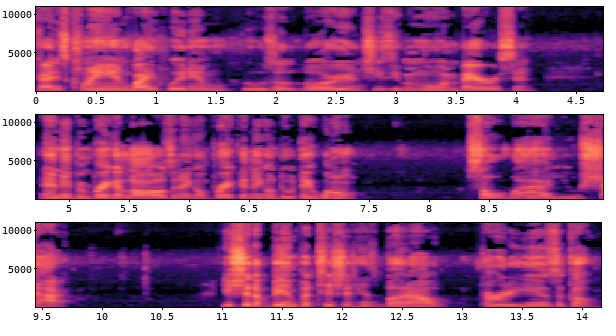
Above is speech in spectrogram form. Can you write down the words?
Got his clan wife with him, who's a lawyer, and she's even more embarrassing. And they've been breaking laws, and they're gonna break it, and they're gonna do what they want. So why are you shocked? You should have been petitioned his butt out 30 years ago.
